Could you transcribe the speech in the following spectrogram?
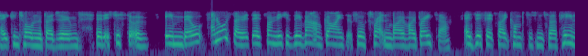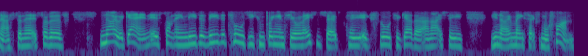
take control in the bedroom that it's just sort of inbuilt. And also, it's, it's funny because the amount of guys that feel threatened by a vibrator, as if it's like competition to their penis, and it's sort of no. Again, it's something. These are these are tools you can bring into your relationship to explore together and actually, you know, make sex more fun.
